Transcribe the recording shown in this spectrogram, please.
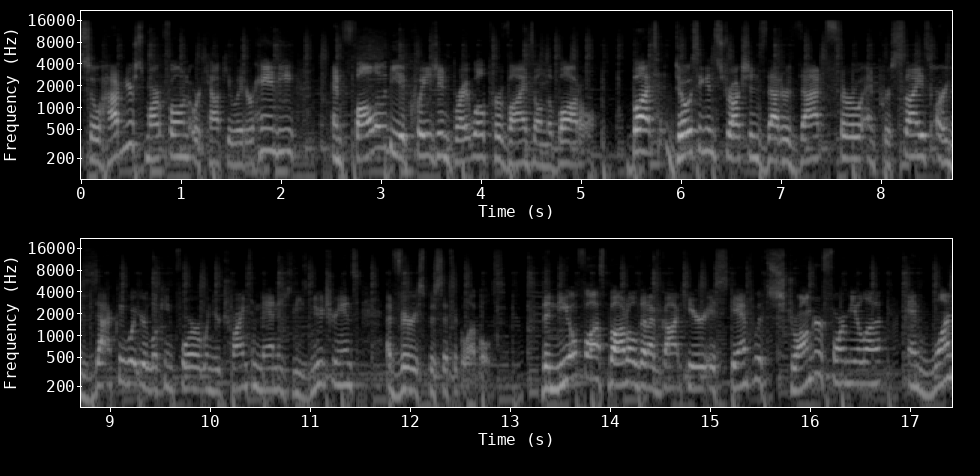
so have your smartphone or calculator handy and follow the equation Brightwell provides on the bottle. But dosing instructions that are that thorough and precise are exactly what you're looking for when you're trying to manage these nutrients at very specific levels. The NeoPhos bottle that I've got here is stamped with stronger formula and one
